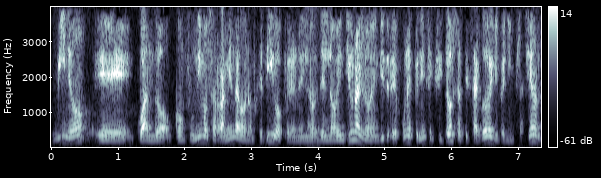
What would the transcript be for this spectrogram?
vino eh, cuando confundimos herramientas con objetivos, pero en el del 91 al 93 fue una experiencia exitosa, te sacó de la hiperinflación.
